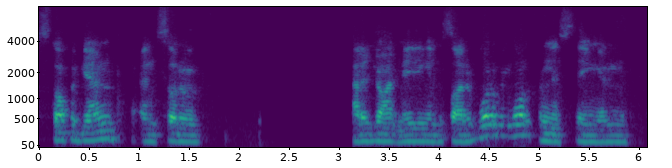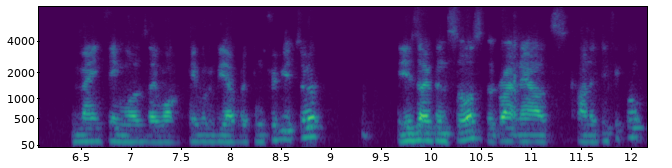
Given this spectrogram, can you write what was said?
stock again and sort of had a giant meeting and decided what do we want from this thing? And the main thing was they want people to be able to contribute to it. It is open source but right now it's kind of difficult.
